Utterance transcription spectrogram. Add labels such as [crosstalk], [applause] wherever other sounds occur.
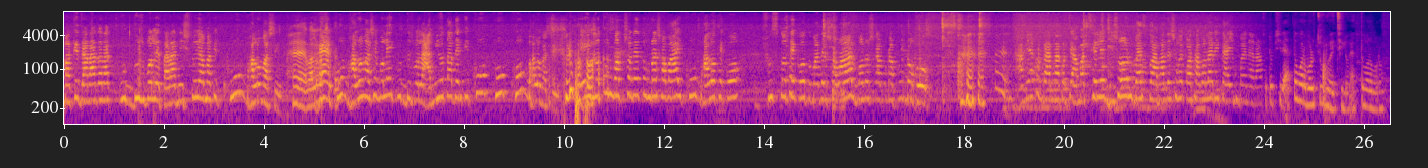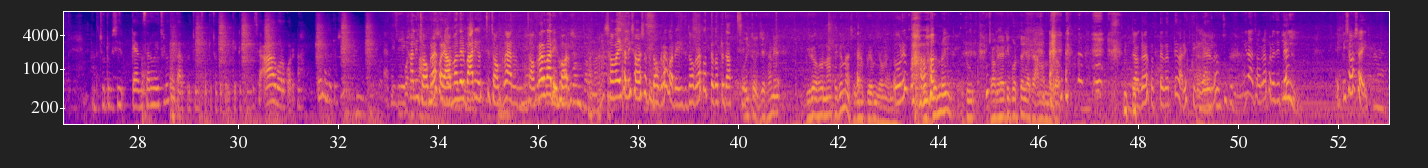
আমাকে যারা যারা কুদ্দুস বলে তারা নিশ্চয়ই আমাকে খুব ভালোবাসে। হ্যাঁ হ্যাঁ খুব ভালোবাসে বলেই কুদ্দুস বলে। আমিও তাদেরকে খুব খুব খুব ভালোবাসি। [laughs] এই নতুন বৎসরে তোমরা সবাই খুব ভালো থেকো সুস্থ থেকো তোমাদের সবার মনস্কামনা পূর্ণ হোক। [laughs] আমি এখন রান্না করছি। আমার ছেলে ভীষণ ব্যস্ত আমাদের সঙ্গে কথা বলারই টাইম পায় না। ছোট পিসির এত বড় বড় চুল হয়েছিল এত বড় বড়। কিন্তু ছোট পিসির ক্যান্সার হয়েছিল তো তারপরে চুল ছোট ছোট করে কেটে ফেলেছে। আর বড় করে না। তাই না ছোট পিসি? যে খালি ঝগড়া করে আমাদের বাড়ি হচ্ছে ঝগড়ার ঝগড়ার বাড়ি ঘর। সবাই খালি সবার সাথে ঝগড়া করে এই যে ঝগড়া করতে করতে যাচ্ছে। ওই তো যেখানে বিরহ না থাকে না সেখানে প্রেম জমে না। ওরে বাবা। জন্যই একটু ঝগড়াঝাটি করতে যাতে আনন্দটা ঝগড়া করতে করতে বাড়ির থেকে বেরোলো কিরা ঝগড়া করে দিতে? এই পিসামশাই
